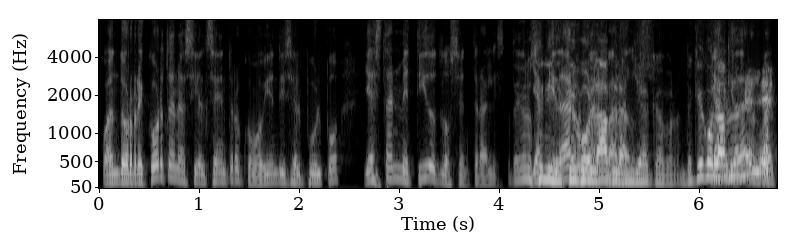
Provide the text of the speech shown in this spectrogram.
Cuando recortan hacia el centro, como bien dice el pulpo, ya están metidos los centrales. Yo no ya sé ni de qué gol hablan ya, cabrón. ¿De qué gol Ya hablan? El-.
